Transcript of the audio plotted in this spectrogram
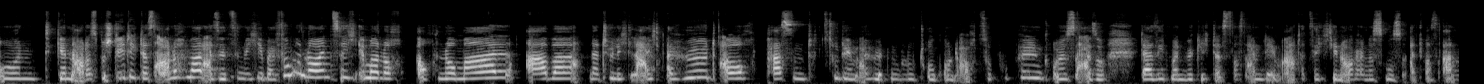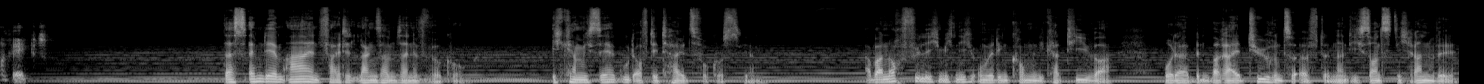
Und genau, das bestätigt das auch nochmal. Also jetzt sind wir hier bei 95, immer noch auch normal, aber natürlich leicht erhöht, auch passend zu dem erhöhten Blutdruck und auch zur Pupillengröße. Also da sieht man wirklich, dass das MDMA tatsächlich den Organismus etwas anregt. Das MDMA entfaltet langsam seine Wirkung. Ich kann mich sehr gut auf Details fokussieren. Aber noch fühle ich mich nicht unbedingt kommunikativer oder bin bereit, Türen zu öffnen, an die ich sonst nicht ran will.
